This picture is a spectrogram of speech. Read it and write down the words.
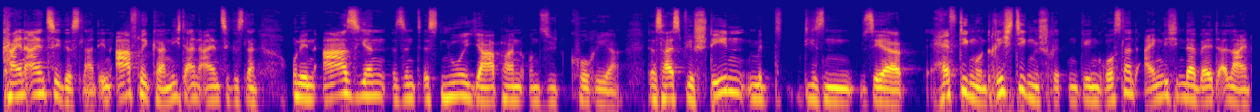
kein einziges Land. In Afrika nicht ein einziges Land. Und in Asien sind es nur Japan und Südkorea. Das heißt, wir stehen mit diesen sehr heftigen und richtigen Schritten gegen Russland eigentlich in der Welt allein.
